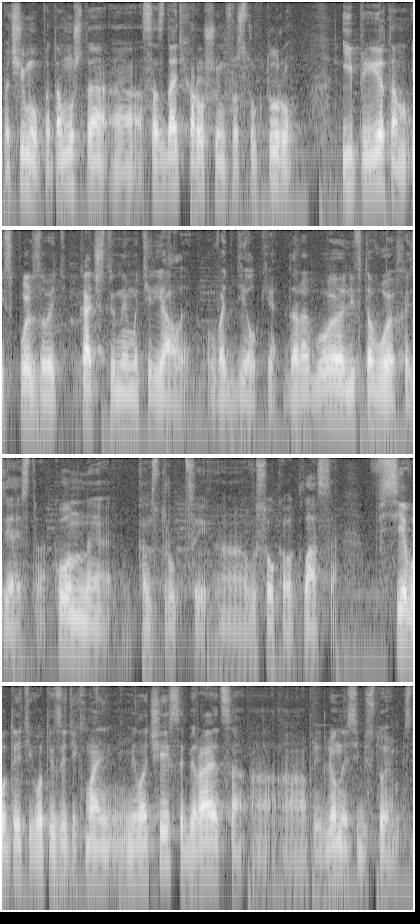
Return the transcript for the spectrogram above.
Почему? Потому что э, создать хорошую инфраструктуру и при этом использовать качественные материалы в отделке, дорогое лифтовое хозяйство, конные конструкции э, высокого класса. Все вот эти вот из этих мелочей собирается определенная себестоимость.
